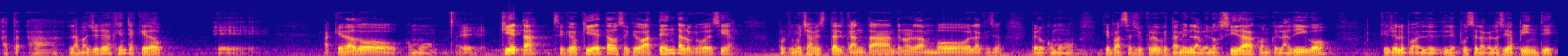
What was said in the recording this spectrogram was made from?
hasta- a- la mayoría de la gente ha quedado. eh, ha quedado como eh, quieta, se quedó quieta o se quedó atenta a lo que vos decías. Porque muchas veces está el cantante, no le dan bola, qué sé yo. Pero como, ¿qué pasa? Yo creo que también la velocidad con que la digo, que yo le, le- le puse la velocidad Pinti,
